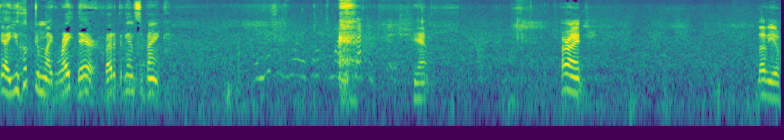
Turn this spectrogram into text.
Yeah, you hooked him like right there, right up against the bank. And this is where I hooked my second fish. Yeah. All right. Love you.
